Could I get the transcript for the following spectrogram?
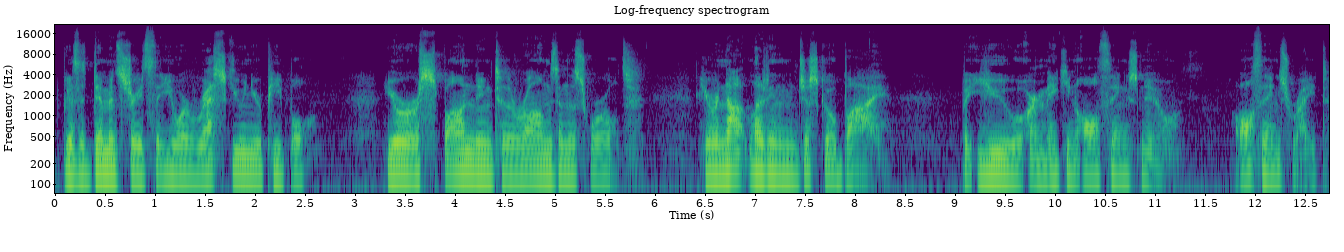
because it demonstrates that you are rescuing your people. You are responding to the wrongs in this world. You are not letting them just go by, but you are making all things new all things right.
